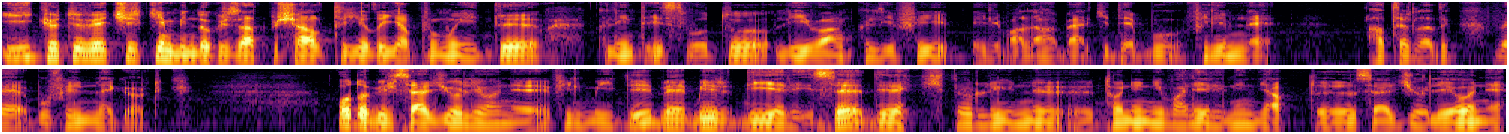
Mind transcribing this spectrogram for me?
İyi Kötü ve Çirkin 1966 yılı yapımıydı. Clint Eastwood'u, Lee Van Cleef'i, Eli belki de bu filmle hatırladık ve bu filmle gördük. O da bir Sergio Leone filmiydi ve bir diğeri ise direktörlüğünü e, Tonini Valeri'nin yaptığı Sergio Leone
